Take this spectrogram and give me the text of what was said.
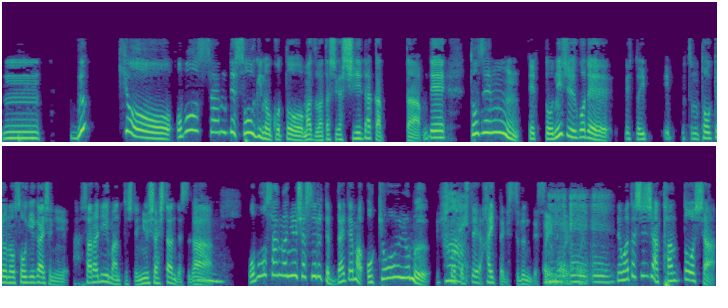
うーん、仏教、お坊さんで葬儀のことをまず私が知りたかった。で、当然、えっと、25で、えっと、その東京の葬儀会社にサラリーマンとして入社したんですが、うん。お坊さんが入社するって大体まあお経を読む人として入ったりするんですよ。ね。はいで、私自身は担当者、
